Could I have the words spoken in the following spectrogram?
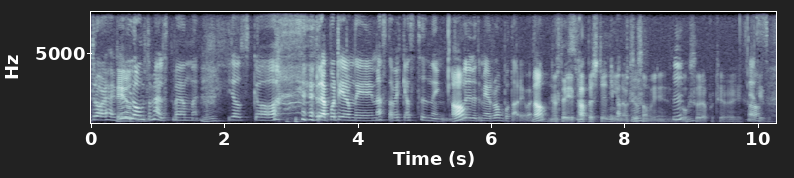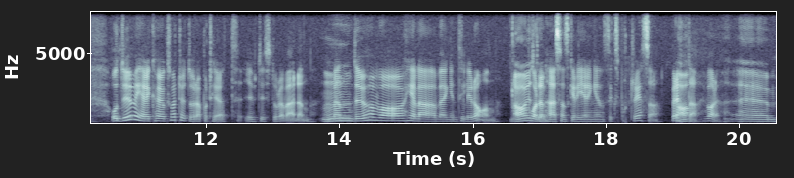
dra det här det hur är... långt som helst men mm. jag ska rapportera om det i nästa veckas tidning. Ja. Det blir lite mer robotar i Ja. Just det, i papperstidningen också mm. som vi mm. också rapporterar i. Yes. Och du Erik har ju också varit ute och rapporterat ute i stora världen. Mm. Men du har varit hela vägen till Iran ja, på det. den här svenska regeringens exportresa. Berätta, hur var det? Um...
